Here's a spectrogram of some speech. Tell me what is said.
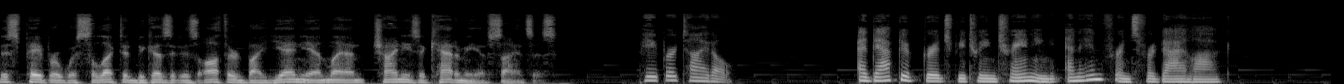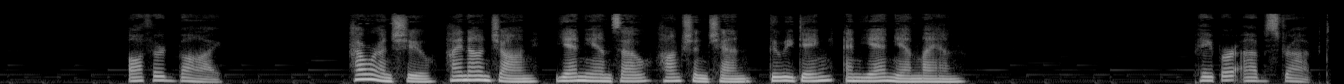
This paper was selected because it is authored by Yan Yan Lan, Chinese Academy of Sciences. Paper title Adaptive Bridge Between Training and Inference for Dialogue. Authored by Haoran Xu, Hainan Zhang, Yan Yan Zhou, Hongshen Chen, Gui Ding, and Yan Yan Lan. Paper Abstract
